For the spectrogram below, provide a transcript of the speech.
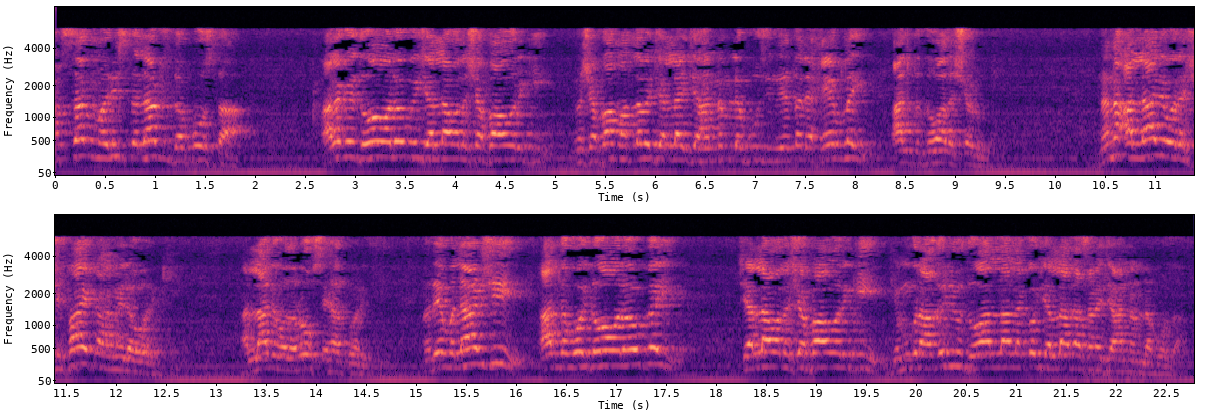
اکثر مریض ته لاړ د پوستا هغه دعا ولو کوي چې الله ولا شفا ورکړي نو شفا مطلب چې الله جهنم له بوزي نه ته خیر لای ال د دعا له شروع نه نه الله دې ولا شفا کامله ورکړي الله دې ولا روح صحت ورکړي نو دې بلار شي ال د وای دعا ولو کوي چې الله ولا شفا ورکړي چې موږ راغلي دعا الله لکو چې الله دا سره جهنم له بوزي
